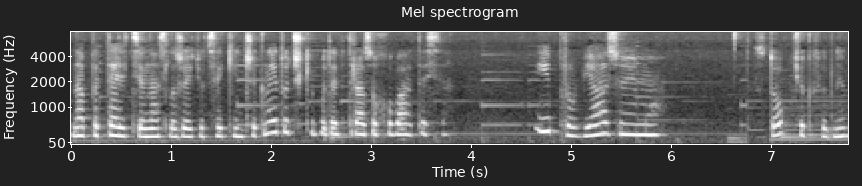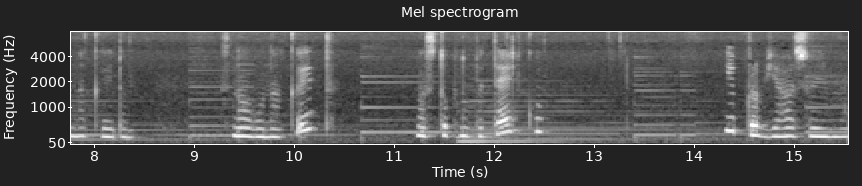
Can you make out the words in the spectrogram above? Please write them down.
На петельці в нас лежить оцей кінчик ниточки, буде відразу ховатися. І пров'язуємо стовпчик з одним накидом. Знову накид, наступну петельку і пров'язуємо.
